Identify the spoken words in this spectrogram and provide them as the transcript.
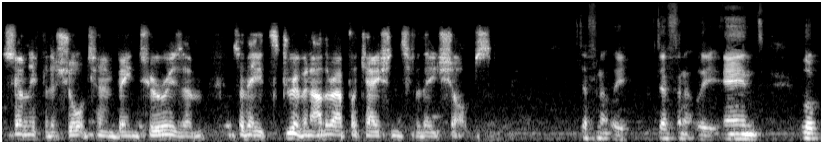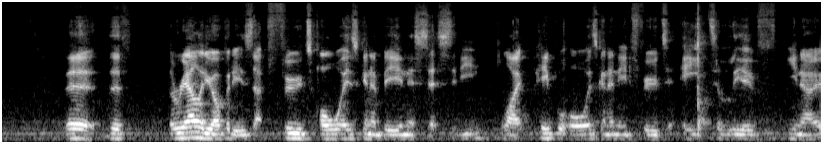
certainly for the short term being tourism, so that it's driven other applications for these shops. definitely definitely and look the the the reality of it is that food's always going to be a necessity. Like people always going to need food to eat to live you know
